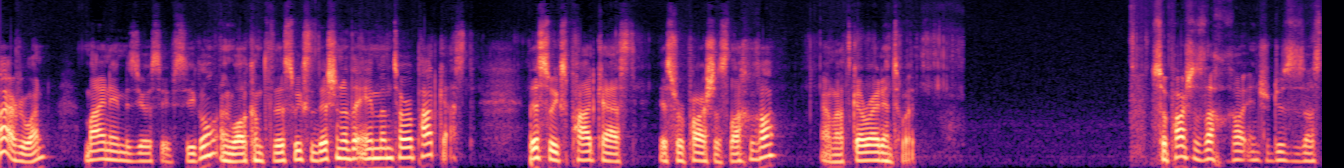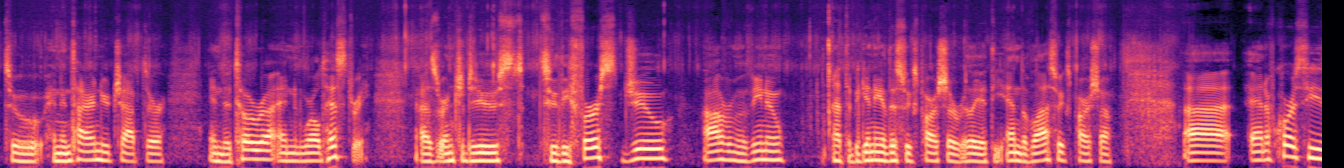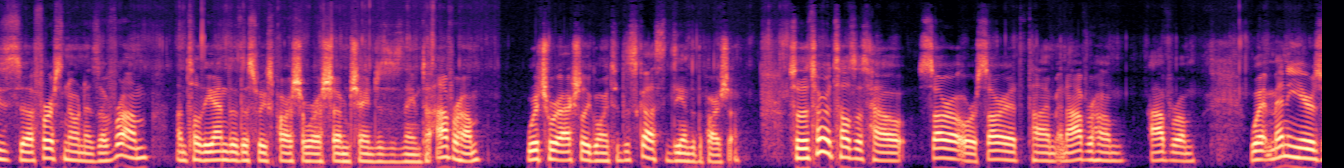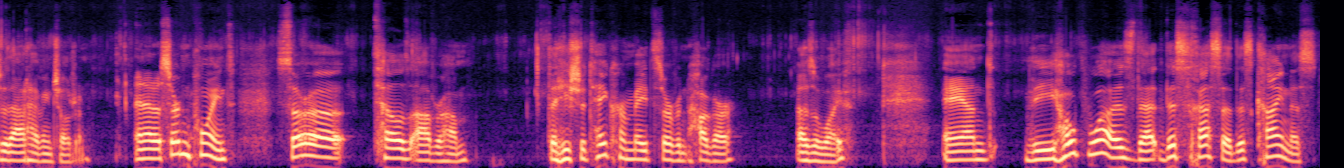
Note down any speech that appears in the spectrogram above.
Hi, everyone. My name is Yosef Siegel, and welcome to this week's edition of the Aimem Torah podcast. This week's podcast is for Parshas Lech and let's get right into it. So Parshas Lech introduces us to an entire new chapter in the Torah and in world history, as we're introduced to the first Jew, Avram Avinu, at the beginning of this week's parsha, really at the end of last week's parsha. Uh, and of course, he's uh, first known as Avram until the end of this week's parsha, where Hashem changes his name to Avraham, which we're actually going to discuss at the end of the parsha. So the Torah tells us how Sarah, or Sarah at the time, and Avraham, Avram, went many years without having children. And at a certain point, Sarah tells Avraham that he should take her maidservant Hagar as a wife, and the hope was that this chesed, this kindness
